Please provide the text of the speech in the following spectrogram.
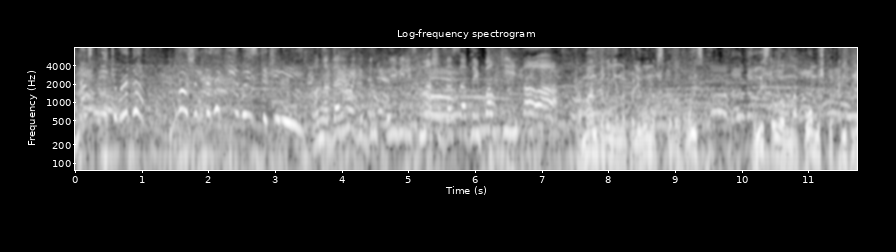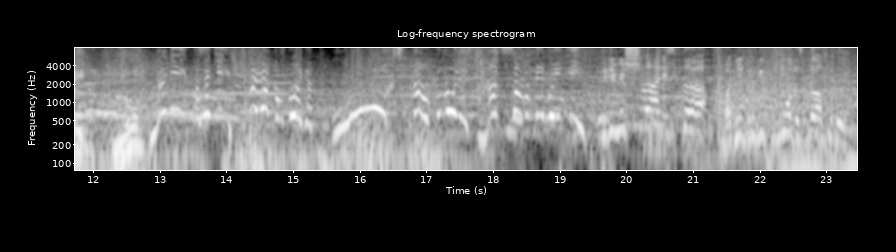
Навстречу врагам. Наши казаки выскочили. А на дороге вдруг появились наши засадные полки. Ха! Командование наполеоновского войска выслало на помощь подкрепление Но На них казаки поляков гонят. Ух, столкнулись на самом берегу реки. Перемешались. Ха! Одни других в воду сталкивают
